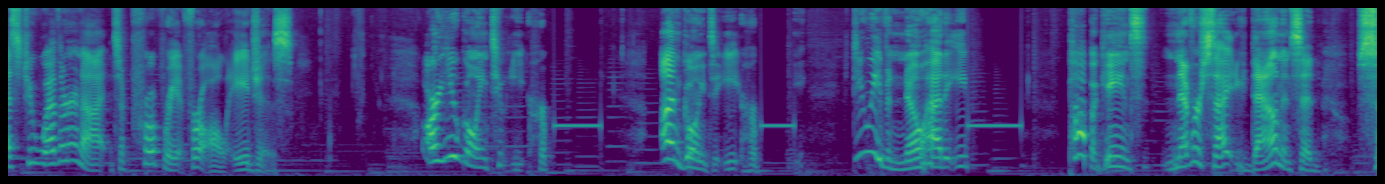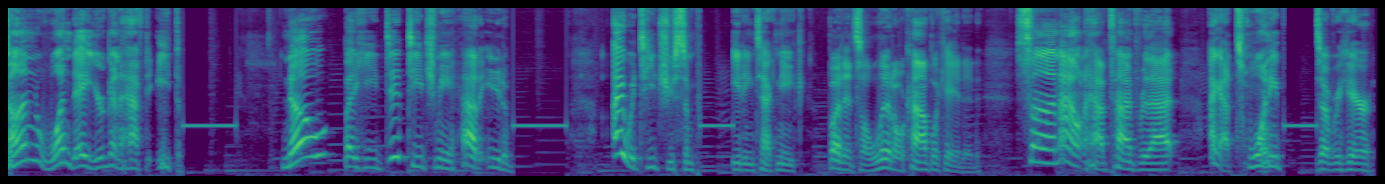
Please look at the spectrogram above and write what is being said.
as to whether or not it's appropriate for all ages. Are you going to eat her? I'm going to eat her. Do you even know how to eat? Papa Gaines never sat you down and said, Son, one day you're going to have to eat the. No, but he did teach me how to eat a. I would teach you some eating technique, but it's a little complicated. Son, I don't have time for that. I got 20 over here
